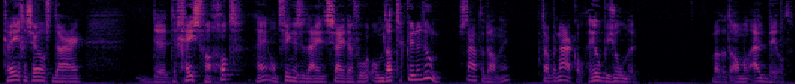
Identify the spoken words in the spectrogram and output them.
kregen zelfs daar de, de geest van God hè, ontvingen ze zij daarvoor om dat te kunnen doen. Staat er dan, hè? Tabernakel, heel bijzonder. Wat het allemaal uitbeeldt.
